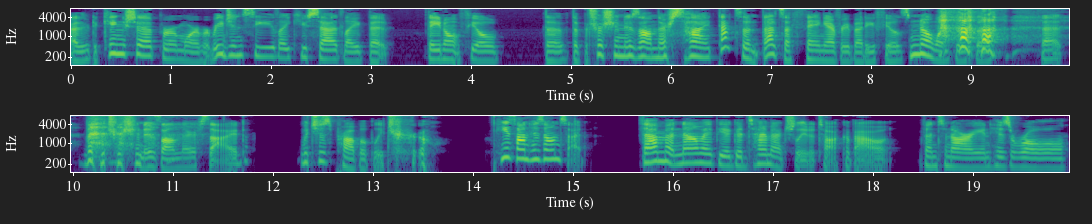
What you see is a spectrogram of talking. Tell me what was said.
either to kingship or more of a regency, like you said, like that they don't feel the the patrician is on their side. That's a that's a thing everybody feels. No one feels that, that the patrician is on their side, which is probably true. He's on his own side. That now might be a good time actually to talk about Vetinari and his role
